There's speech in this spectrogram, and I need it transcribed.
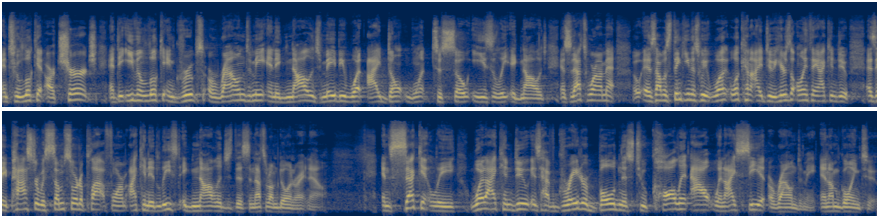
and to look at our church and to even look in groups around me and acknowledge maybe what I don't want to so easily acknowledge. And so that's where I'm at. As I was thinking this week, what, what can I do? Here's the only thing I can do. As a pastor with some sort of platform, I can at least acknowledge this, and that's what I'm doing right now. And secondly, what I can do is have greater boldness to call it out when I see it around me, and I'm going to.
